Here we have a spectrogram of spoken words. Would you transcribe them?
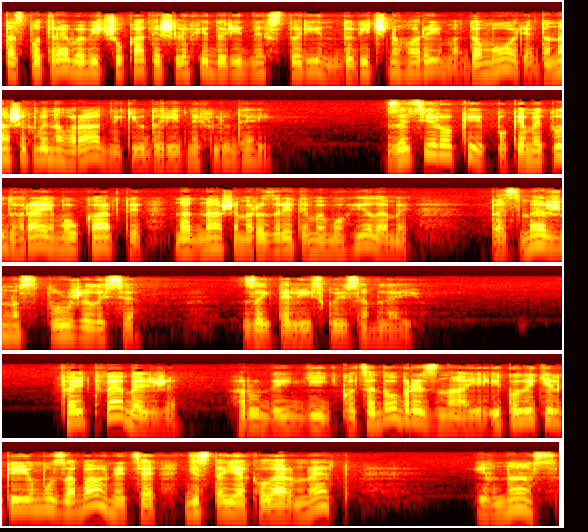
та з потреби відшукати шляхи до рідних сторін, до вічного Рима, до моря, до наших виноградників, до рідних людей. За ці роки, поки ми тут граємо в карти над нашими розритими могилами, безмежно стужилися за італійською землею. Фельдфебель же, грудий дідько, це добре знає, і коли тільки йому забагнеться, дістає кларнет, і в нас.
